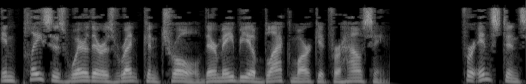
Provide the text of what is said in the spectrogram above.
In places where there is rent control there may be a black market for housing. For instance,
